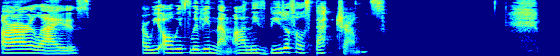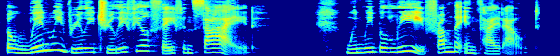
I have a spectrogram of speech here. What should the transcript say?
are our lives, are we always living them on these beautiful spectrums, but when we really truly feel safe inside, when we believe from the inside out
